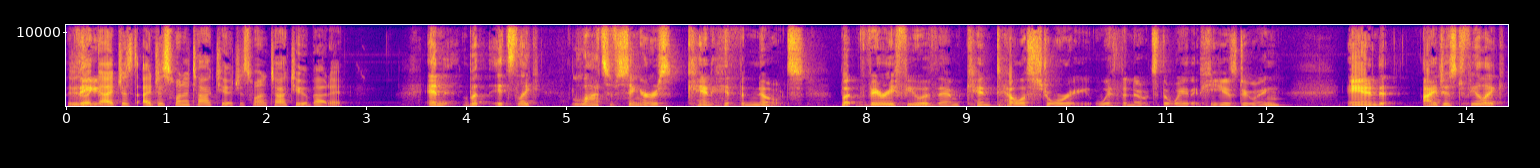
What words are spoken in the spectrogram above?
He's The- like, I just, I just want to talk to you. I just want to talk to you about it. And but it's like lots of singers can hit the notes, but very few of them can tell a story with the notes the way that he is doing. And I just feel like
